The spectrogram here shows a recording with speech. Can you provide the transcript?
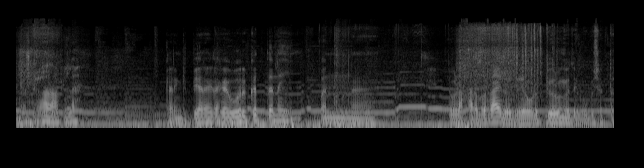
कंटाळा आला आपल्याला. कारण की पेरायला काही ओरकत तर नाही पण एवढा तेवढं हरभर राहिलं होतं एवढं पेरून घेतो बघू शकता.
